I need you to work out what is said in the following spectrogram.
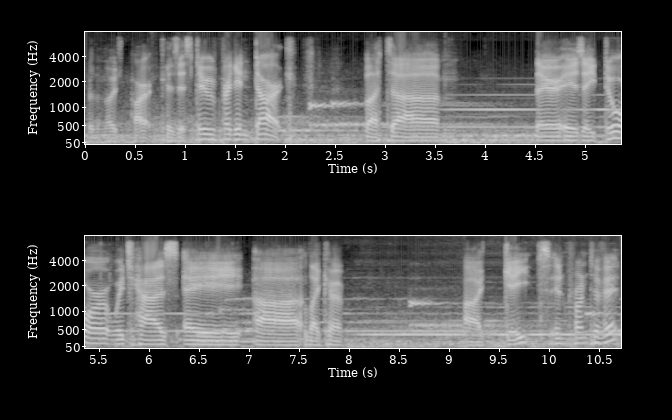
for the most part because it's too friggin' dark. But um, there is a door which has a uh, like a a gate in front of it.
